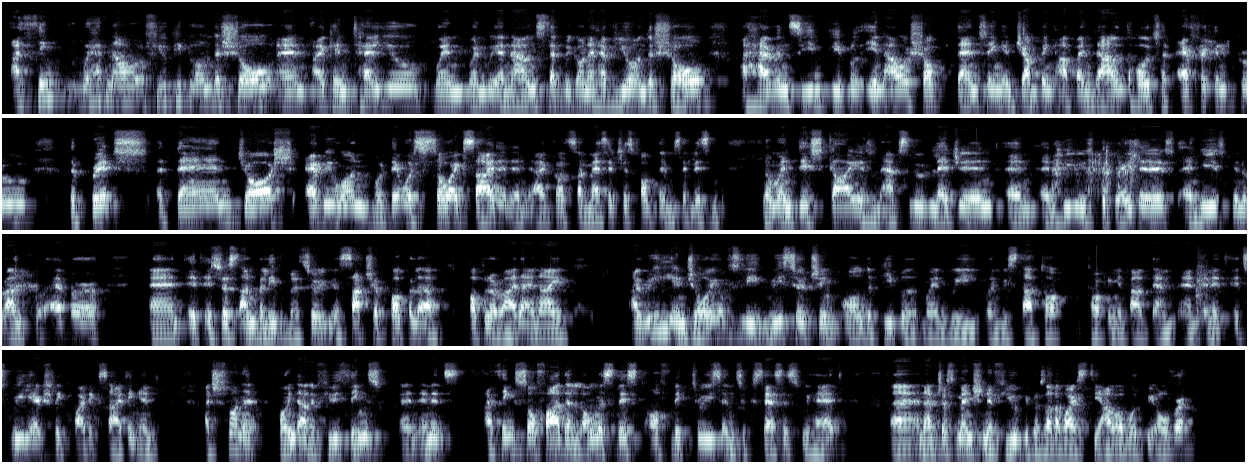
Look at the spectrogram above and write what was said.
I think we have now a few people on the show, and I can tell you when when we announced that we're going to have you on the show, I haven't seen people in our shop dancing and jumping up and down. The whole South African crew, the Brits, uh, Dan, Josh, everyone, they were so excited. And I got some messages from them said, listen, no man, this guy is an absolute legend and, and he is the greatest and he's been around forever. And it, it's just unbelievable. So you're such a popular popular rider. And I I really enjoy obviously researching all the people when we when we start talk, talking about them. And, and it, it's really actually quite exciting. And I just want to point out a few things. And, and it's I think so far the longest list of victories and successes we had. Uh, and I just mention a few because otherwise the hour would be over.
